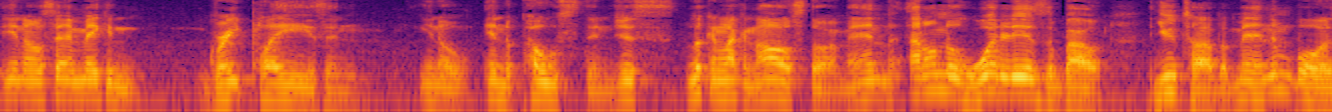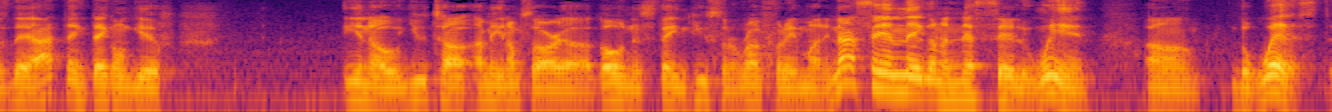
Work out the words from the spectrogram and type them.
you know, I'm saying making great plays and you know in the post and just looking like an all star, man. I don't know what it is about Utah, but man, them boys there, I think they're gonna give you know, Utah, I mean, I'm sorry, uh, Golden State and Houston a run for their money. Not saying they're going to necessarily win um, the West,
